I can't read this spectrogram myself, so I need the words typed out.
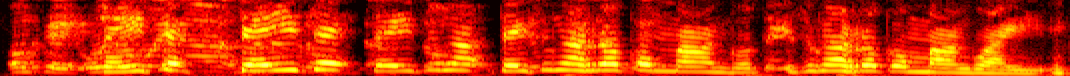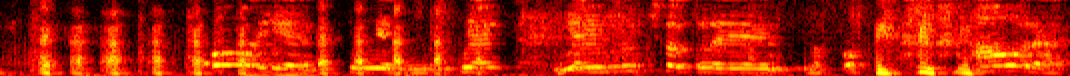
Okay, te hice, te hice, te hice, una, te hice un arroz con mango, te hice un arroz con mango ahí. Oye, y hay, y hay mucho de eso. Ahora,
